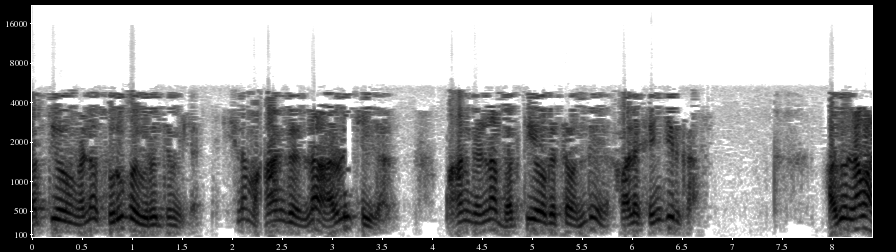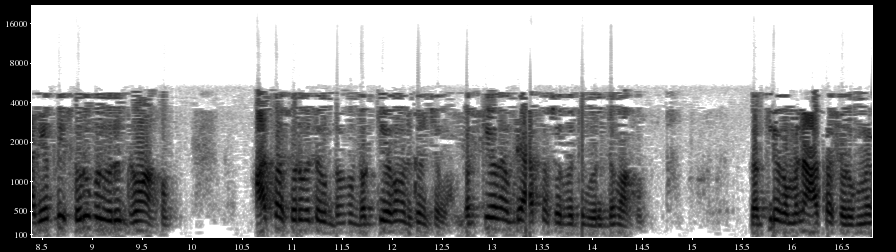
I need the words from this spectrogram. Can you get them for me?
பக்தி யோகங்கள்னா சொரூப விருத்தம் இல்லை. ஏன்னா மகான்கள் எல்லாம் அருளி செய்தார். மகான்கள்னா பக்தி யோகத்தை வந்து அவளை செஞ்சிருக்கா அதுவும் இல்லாம அது எப்படி சொரூப விருத்தம் ஆகும்? ஆத்மஸ்வரூபத்துக்கு பக்தி யோகம் இருக்குன்னு சொல்லுவோம் பக்தி யோகம் எப்படி ஆத்மஸ்வரூபத்துக்கு விருத்தம் ஆகும்? பக்தி யோகம் பண்ண ஆத்மஸ்வரூபமே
